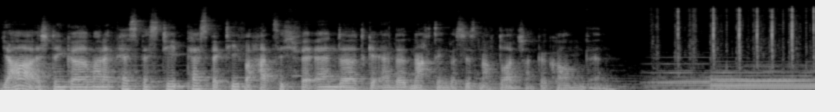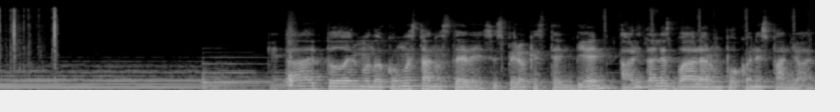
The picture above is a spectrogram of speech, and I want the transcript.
ja, ich denke, meine Perspektive hat sich verändert, geändert, nachdem dass ich nach Deutschland gekommen bin. tal todo el mundo? ¿Cómo están ustedes? Espero que estén bien. Ahorita les voy a hablar un poco en español.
